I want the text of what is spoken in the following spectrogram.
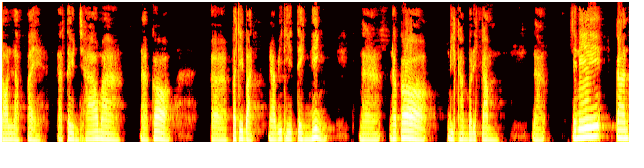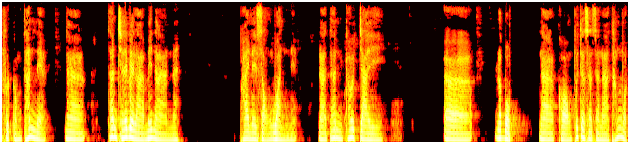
นอนหลับไปนะตื่นเช้ามานะก็ปฏิบัตินะวิธีติงนิ่งนะแล้วก็มีคำบริกรรมนะทีนี้ การฝึกของท่านเนี่ยนะท่านใช้เวลาไม่นานนะภายในสองวันเนี่ยนะท่านเข้าใจระบบนะของพุทธศาสนาทั้งหมด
